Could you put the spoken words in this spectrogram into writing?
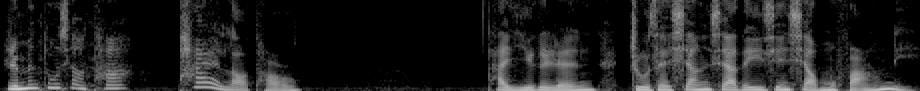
人们都叫他派老头。他一个人住在乡下的一间小木房里。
